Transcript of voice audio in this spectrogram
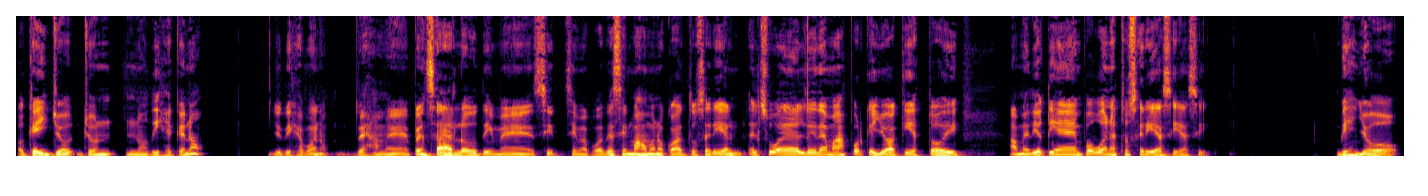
Ok, yo, yo no dije que no. Yo dije, bueno, déjame pensarlo, dime si, si me puedes decir más o menos cuánto sería el, el sueldo y demás, porque yo aquí estoy a medio tiempo, bueno, esto sería así, así. Bien, yo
